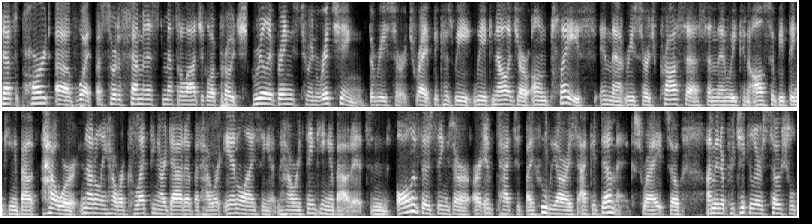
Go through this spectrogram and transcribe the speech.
that's part of what a sort of feminist methodological approach really brings to enriching the research right? Because we we acknowledge our own place in that research process. And then we can also be thinking about how we're not only how we're collecting our data but how we're analyzing it and how we're thinking about it. And all of those things are are impacted by who we are as academics right? So i'm in a particular social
